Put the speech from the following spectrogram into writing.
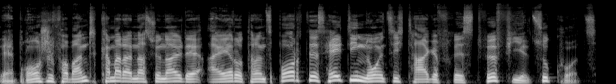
Der Branchenverband Cámara Nacional de Aerotransportes hält die 90-Tage-Frist für viel zu kurz.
